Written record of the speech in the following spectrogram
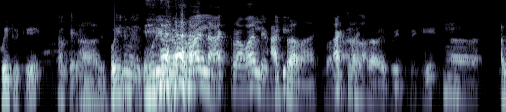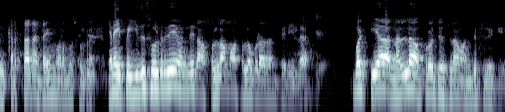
போயிட்டு இருக்கு. ஓகே இல்ல ஆக்டராவா இல்ல ஆக்டரா தான் ஆக்டரா தான். ஆக்டராகவே போயிட்டு இருக்கு அது கரெக்டான டைம் வரும்போது சொல்றேன். ஏன்னா இப்போ இது சொல்றதே வந்து நான் சொல்லாமா சொல்லக்கூடாதான்னு தெரியல. பட் யா நல்ல அப்ரோச்சஸ்லாம் வந்துட்டு இருக்கு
